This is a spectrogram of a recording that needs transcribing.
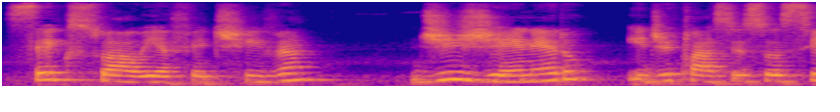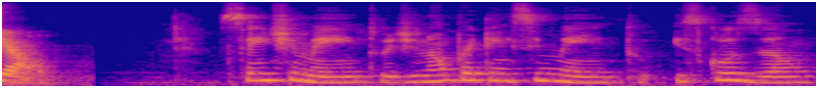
sexual e afetiva, de gênero e de classe social. Sentimento de não pertencimento, exclusão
